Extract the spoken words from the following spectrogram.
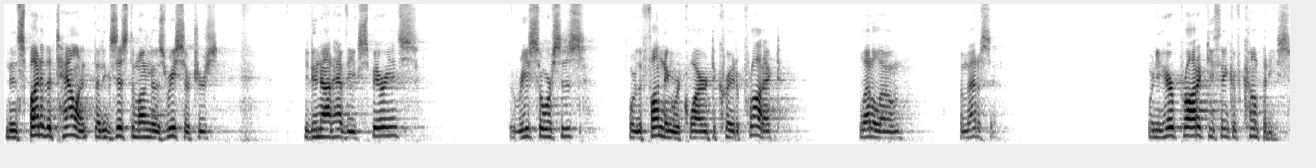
And in spite of the talent that exists among those researchers, you do not have the experience, the resources, or the funding required to create a product, let alone a medicine. When you hear product, you think of companies.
